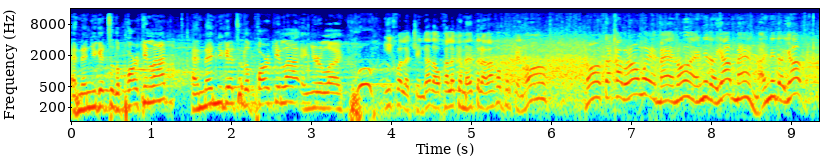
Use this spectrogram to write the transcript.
And then you get to the parking lot, and then you get to the parking lot, and you're like, hijo la chingada, ojalá que me dé trabajo porque no, no, está cabrón, güey, man. No, I need a job, man. I need a job.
